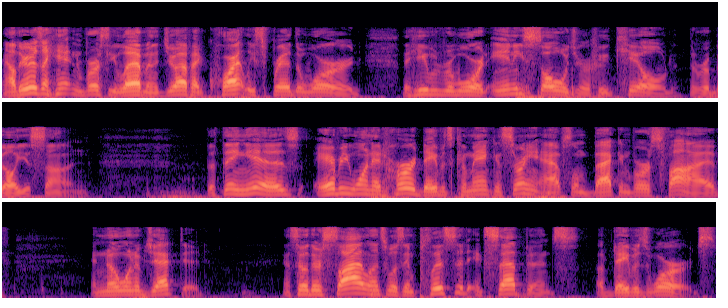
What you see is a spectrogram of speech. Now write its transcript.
Now, there is a hint in verse 11 that Joab had quietly spread the word that he would reward any soldier who killed the rebellious son. The thing is, everyone had heard David's command concerning Absalom back in verse 5, and no one objected. And so their silence was implicit acceptance of David's words.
